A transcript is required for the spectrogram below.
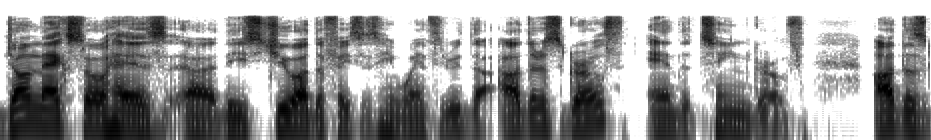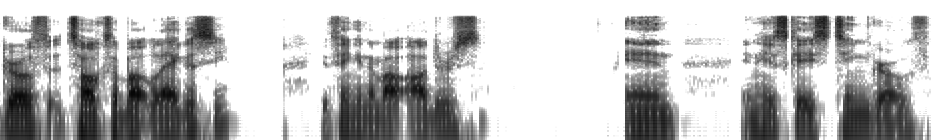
John Maxwell has uh, these two other phases he went through: the others growth and the team growth. Others growth talks about legacy. You're thinking about others, and in his case, team growth,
